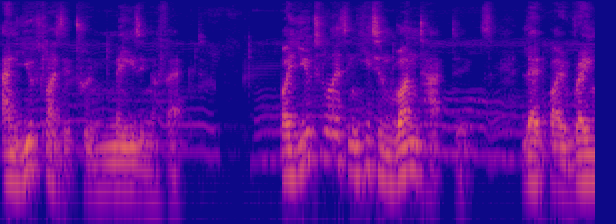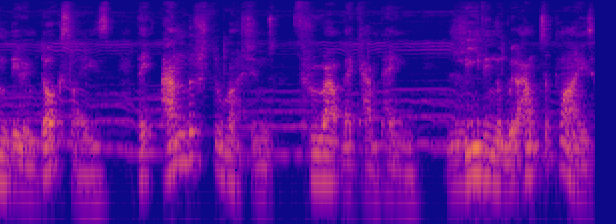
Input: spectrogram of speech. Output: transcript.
and utilised it to amazing effect. By utilising hit and run tactics led by reindeer and dog sleighs, they ambushed the Russians throughout their campaign, leaving them without supplies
